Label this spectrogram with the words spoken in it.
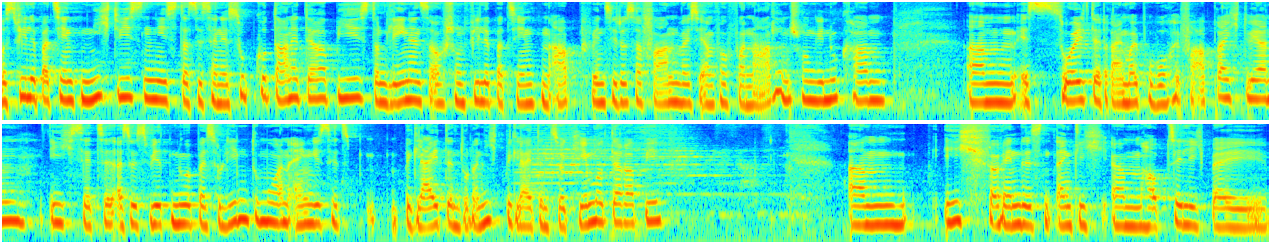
Was viele Patienten nicht wissen, ist, dass es eine subkutane Therapie ist und lehnen es auch schon viele Patienten ab, wenn sie das erfahren, weil sie einfach vor Nadeln schon genug haben. Ähm, es sollte dreimal pro Woche verabreicht werden. Ich setze, also es wird nur bei soliden Tumoren eingesetzt, begleitend oder nicht begleitend zur Chemotherapie. Ähm, ich verwende es eigentlich ähm, hauptsächlich bei,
